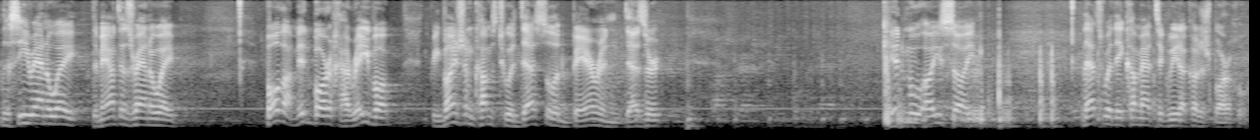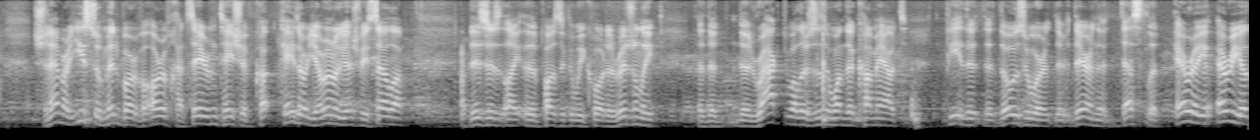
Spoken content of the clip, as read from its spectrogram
The sea ran away, the mountains ran away. Bola Midbar Chareva. Rebbeinu comes to a desolate, barren desert. Kidmu Aisai. That's where they come out to greet HaKadosh Baruch Hu. Shenemar Yisu Midbar Va'arav Chatzeirim Teshev Kedar Yarunu Yeshvei Sela. This is like the pasuk that we quoted originally. The, the, the rock dwellers is the one that come out. The, the, those who are there in the desolate area, area,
